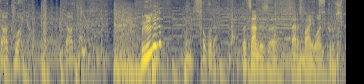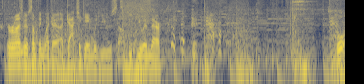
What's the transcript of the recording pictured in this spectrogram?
Dark Royal. Dark. That sound is a satisfying one. It reminds me of something like a, a gacha game would use to keep you in there. Cool.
